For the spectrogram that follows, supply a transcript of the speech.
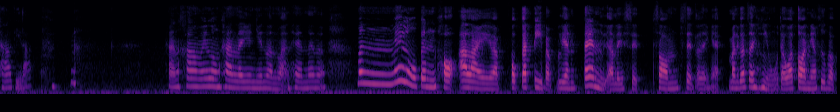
ช้าๆดีละทานข้าวไม่ลงทานอะไรเย็นๆหวานๆแทนได้นะ มันไม่รู้เป็นเพราะอะไรแบบปกติแบบเรียนเต้นหรืออะไรเสร็จซ้อมเสร็จอะไรเงี้ย มันก็จะหิว แต่ว่าตอนเนี้ยคือแบบ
